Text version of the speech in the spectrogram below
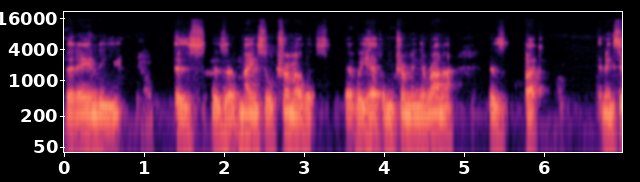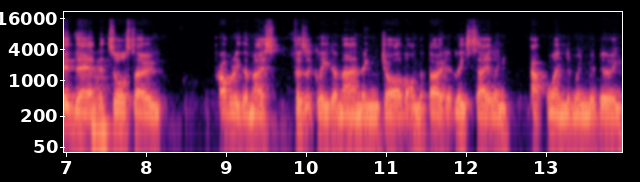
that Andy is is a mainsail trimmer that's that we have him trimming the runner. Is but having said that, hmm. it's also probably the most physically demanding job on the boat, at least sailing upwind when we're doing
